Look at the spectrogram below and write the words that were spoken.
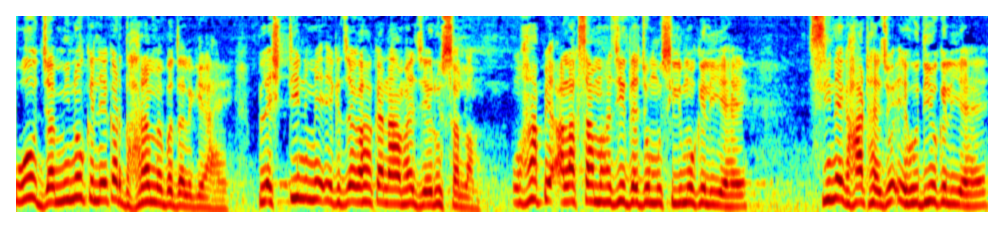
वो ज़मीनों के लेकर धर्म में बदल गया है। फलस्तीन में एक जगह का नाम है जेरूसलम। वहाँ पे अलक्सा मस्जिद है जो मुस्लिमों के लिए है। सीने घाट है, जो यहूदियों के लिए है।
